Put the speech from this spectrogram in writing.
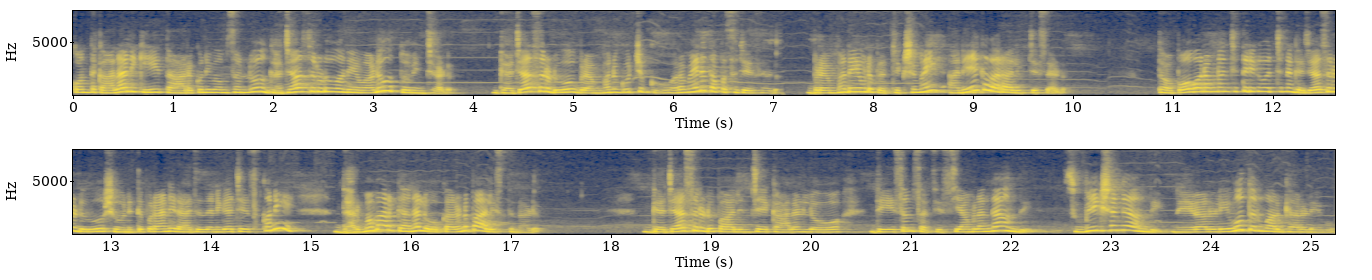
కొంతకాలానికి తారకుని వంశంలో గజాసురుడు అనేవాడు ఉద్భవించాడు. గజాసురుడు బ్రహ్మను గూర్చి ఘోరమైన తపస్సు చేశాడు. బ్రహ్మదేవుడు ప్రత్యక్షమై అనేక వరాలిచ్చేశాడు. తపోవనం నుంచి తిరిగి వచ్చిన గజాసురుడు శోణితపురాన్ని రాజధానిగా చేసుకొని ధర్మ మార్గాన లోకాలను పాలిస్తున్నాడు. గజాసురుడు పాలించే కాలంలో దేశం సస్యశ్యామలంగా ఉంది సుభిక్షంగా ఉంది నేరాలు లేవు దుర్మార్గాలు లేవు.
